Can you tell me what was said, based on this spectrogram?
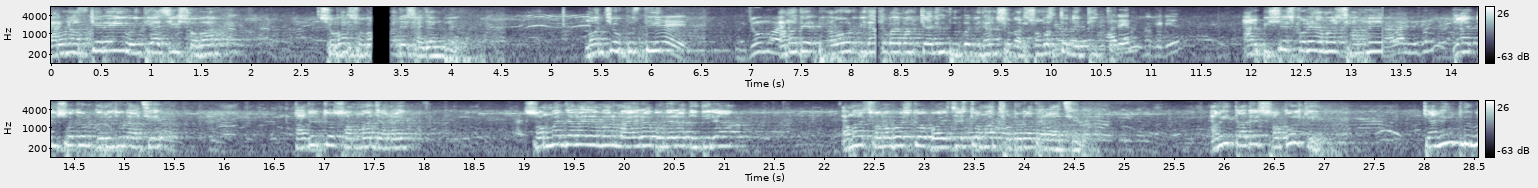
কারণ আজকের এই ঐতিহাসিক সভা সভার সভা আমাদের সাজান ভাই। মঞ্চে উপস্থিত আমাদের ভাওর বিধানসভা এবং ক্যানিং পূর্ব বিধানসভার সমস্ত নেতৃত্ব। আর বিশেষ করে আমার সামনে প্রায় দুশো জন গুরুজন আছে। তাদেরকে সম্মান জানাই। সম্মান জানাই আমার মায়েরা বোনেরা দিদিরা আমার সমবয়স্ক বয়োজ্যেষ্ঠ আমার ছোটরা যারা আছেন। আমি তাদের সকলকে ক্যানিং পূর্ব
